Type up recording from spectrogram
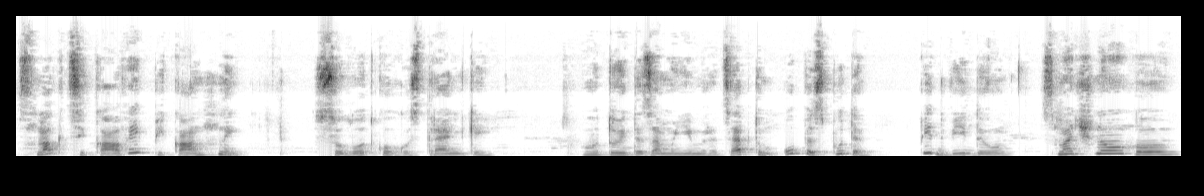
Смак цікавий, пікантний, солодко-гостренький. Готуйте за моїм рецептом, опис буде під відео. Смачного!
